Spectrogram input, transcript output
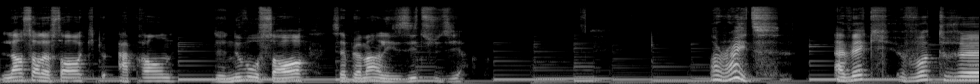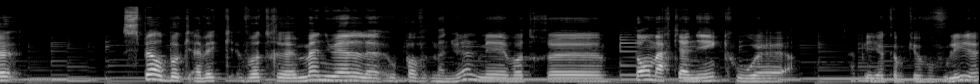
lanceur de sorts qui peut apprendre de nouveaux sorts simplement en les étudiant. Alright. Avec votre spellbook, avec votre manuel, ou pas votre manuel, mais votre euh, tombe arcanique ou euh, appelez-le comme que vous voulez,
